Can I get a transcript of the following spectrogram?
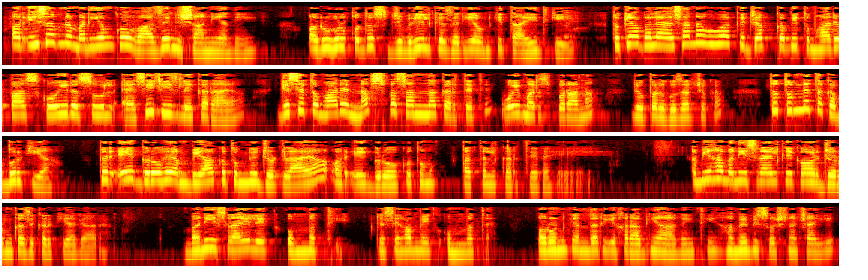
اور عیسیٰ ابن مریم کو واضح نشانیاں دی اور روح القدس جبریل کے ذریعے ان کی تائید کی۔ تو کیا بھلا ایسا نہ ہوا کہ جب کبھی تمہارے پاس کوئی رسول ایسی چیز لے کر آیا جسے تمہارے نفس پسند نہ کرتے تھے، وہی مرض پرانا جو اوپر گزر چکا، تو تم نے تکبر کیا۔ پھر ایک گروہ امبیا کو تم نے جٹلایا اور ایک گروہ کو تم قتل کرتے رہے۔ اب یہاں بنی اسرائیل کے ایک اور جرم کا ذکر کیا جا رہا ہے۔ بنی اسرائیل ایک امت تھی، جیسے ہم ایک امت ہے اور ان کے اندر یہ خرابیاں آ گئی تھی ہمیں بھی سوچنا چاہیے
